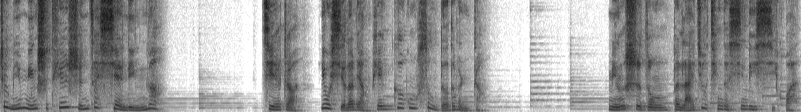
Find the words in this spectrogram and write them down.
这明明是天神在显灵啊！接着又写了两篇歌功颂德的文章。明世宗本来就听得心里喜欢，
